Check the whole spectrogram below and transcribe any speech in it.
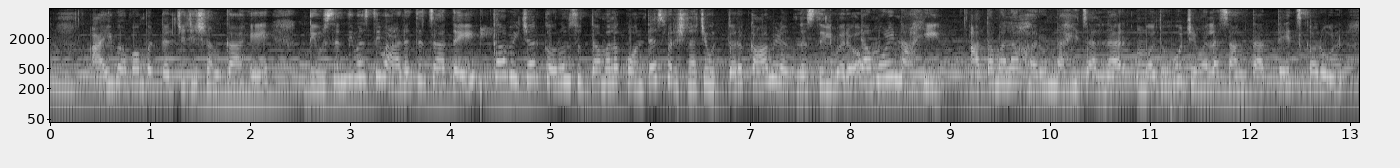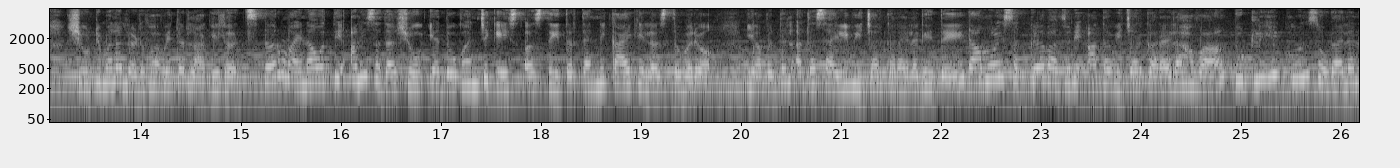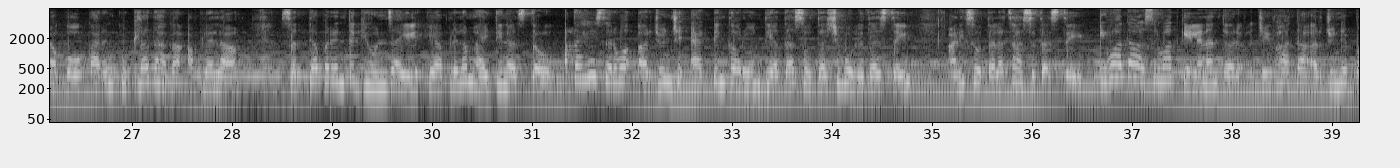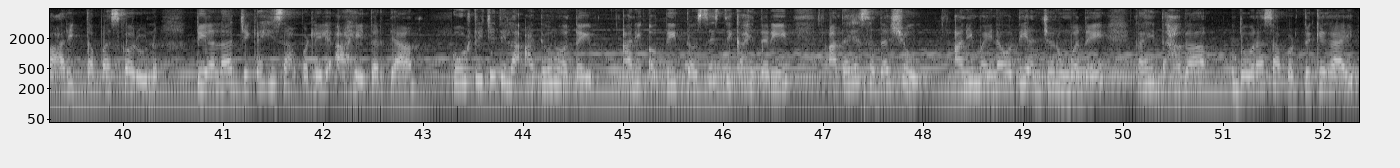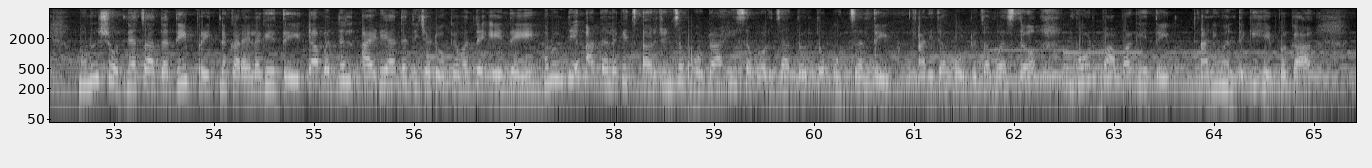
आई बाबांबद्दलची जी शंका आहे दिवसेंदिवस ती वाढतच जाते. इतका विचार करून सुद्धा मला कोणत्याच प्रश्नाची उत्तर का मिळत नसतील बरं? त्यामुळे नाही. आता मला हरून नाही चालणार. मधू जे मला सांगतात तेच करून शेवटी मला लढवावे तर लागेलच. तर मैनावती आणि सदाशिव या दोघांचे केस असती तर त्यांनी काय केलं असतं बरं? याबद्दल आता सायली विचार करायला घेते. त्यामुळे सगळ्या बाजूने आता विचार करायला हवा. कुठलीही खून सोडायला नको कारण कुठला धागा आपल्याला सत्यापर्यंत घेऊन जाईल हे आपल्याला माहिती नसतं. आता हे सर्व अर्जुनची ऍक्टिंग करून ती आता स्वतःशी बोलत असते आणि स्वतःलाच हसत असते. तेव्हा आता आश्रमात केल्यानंतर जेव्हा आता अर्जुनने बारीक तपास करून तिला जे काही सापडलेले आहे तर त्या गोष्टीची तिला आठवण होते. आणि अगदी तसेच ती काहीतरी आता हे सदाशिव आणि मैनावती यांच्या रूममध्ये काही धागा दोरा सापडतो की काय म्हणून शोधण्याचा आता ती प्रयत्न करायला घेते. त्याबद्दल आयडिया आता तिच्या डोक्यामध्ये येते. म्हणून ती आता लगेच अर्जुनचा फोटो आहे समोर जातो तो उचलते. आणि त्या फोटोचा मस्त गोड पापा घेते. आणि म्हणते की हे बघा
